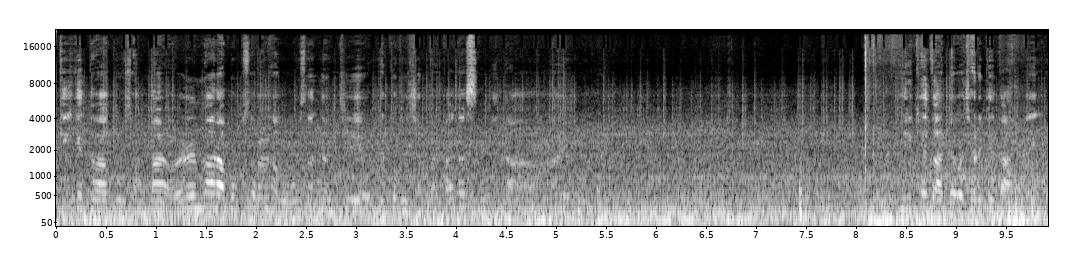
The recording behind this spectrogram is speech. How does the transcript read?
웃기기도 하고 정말 얼마나 복수를 하고 웃었는지 배꼽이 정말 빠졌습니다. 아유. 이렇게도 안 되고 저렇게도 안 되고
